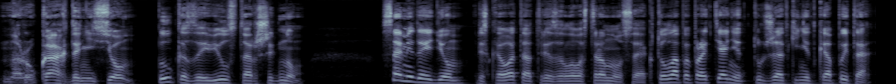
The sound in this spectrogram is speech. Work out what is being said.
«На руках донесем», — пылко заявил старший гном. «Сами дойдем», — рисковато отрезала востроносая. «Кто лапы протянет, тут же откинет копыта».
